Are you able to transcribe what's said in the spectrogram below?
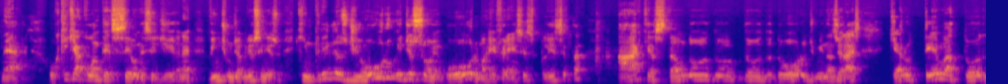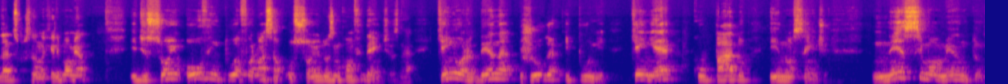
Né? O que, que aconteceu nesse dia, né? 21 de abril sinistro, que intrigas de ouro e de sonho. O ouro, uma referência explícita à questão do, do, do, do ouro de Minas Gerais, que era o tema todo da discussão naquele momento, e de sonho houve em tua formação, o sonho dos inconfidentes, né? Quem ordena, julga e pune. Quem é culpado e inocente. Nesse momento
